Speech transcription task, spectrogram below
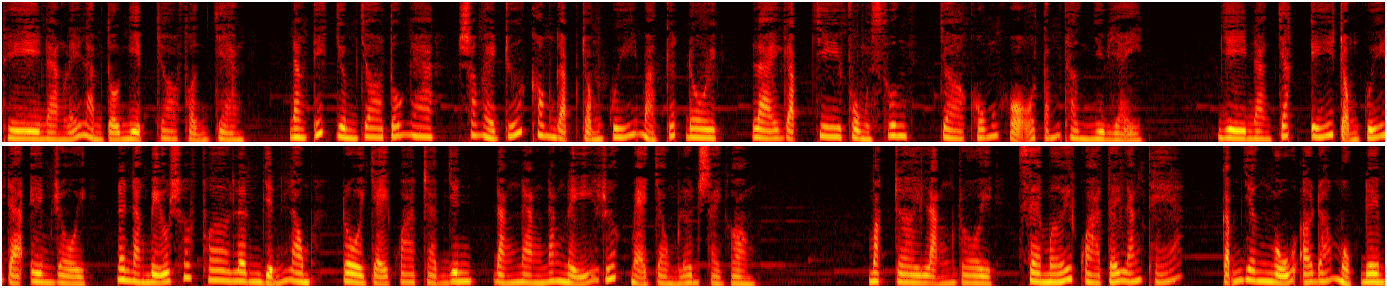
thì nàng lấy làm tội nghiệp cho phận chàng. Nàng tiếc dùm cho Tố Nga sau ngày trước không gặp trọng quý mà kết đôi, lại gặp chi phùng xuân cho khốn khổ tấm thân như vậy. Vì nàng chắc ý trọng quý đã êm rồi, nên nàng biểu chauffeur lên Vĩnh Long rồi chạy qua Trà Vinh đặng nàng năn nỉ rước mẹ chồng lên Sài Gòn. Mặt trời lặn rồi, xe mới qua tới Láng Thé. Cẩm dân ngủ ở đó một đêm,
